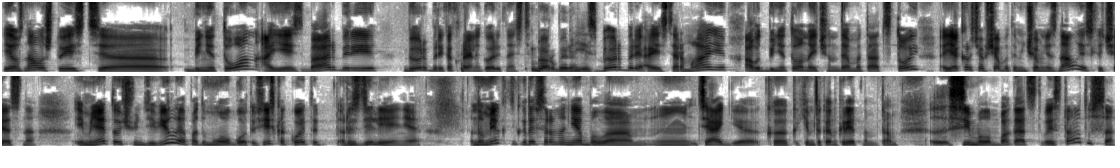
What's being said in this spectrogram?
я узнала, что есть э, Бенетон, а есть Барбери, Бербери, как правильно говорить, Настя? Бербери. Есть Бербери, а есть Армани, а вот Бенетон и H&M это отстой. Я, короче, вообще об этом ничего не знала, если честно. И меня это очень удивило. Я подумала, ого, то есть есть какое-то разделение. Но у меня никогда все равно не было тяги к каким-то конкретным там э, символам богатства и статуса.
